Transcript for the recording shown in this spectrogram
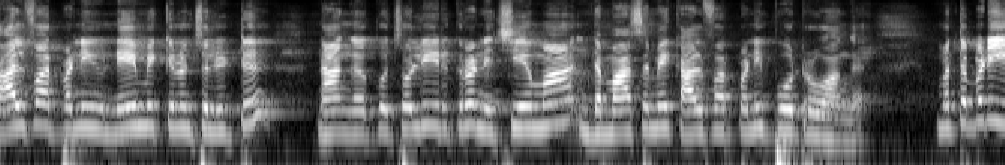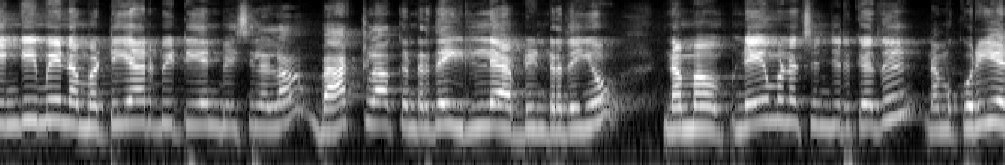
கால்ஃபார் பண்ணி நியமிக்கணும்னு சொல்லிட்டு நாங்கள் சொல்லியிருக்கிறோம். நிச்சயமாக இந்த மாதமே கால்ஃபார் பண்ணி போட்டுருவாங்க. மற்றபடி எங்கேயுமே நம்ம டிஆர்பி டிஎன்பிசிலலாம் பேக்லாக்ன்றதே இல்லை அப்படின்றதையும் நம்ம நியமனம் செஞ்சுருக்கிறது நமக்குரிய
